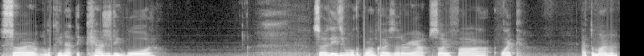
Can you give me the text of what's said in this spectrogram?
So, looking at the casualty ward. So these are all the Broncos that are out so far, like at the moment.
